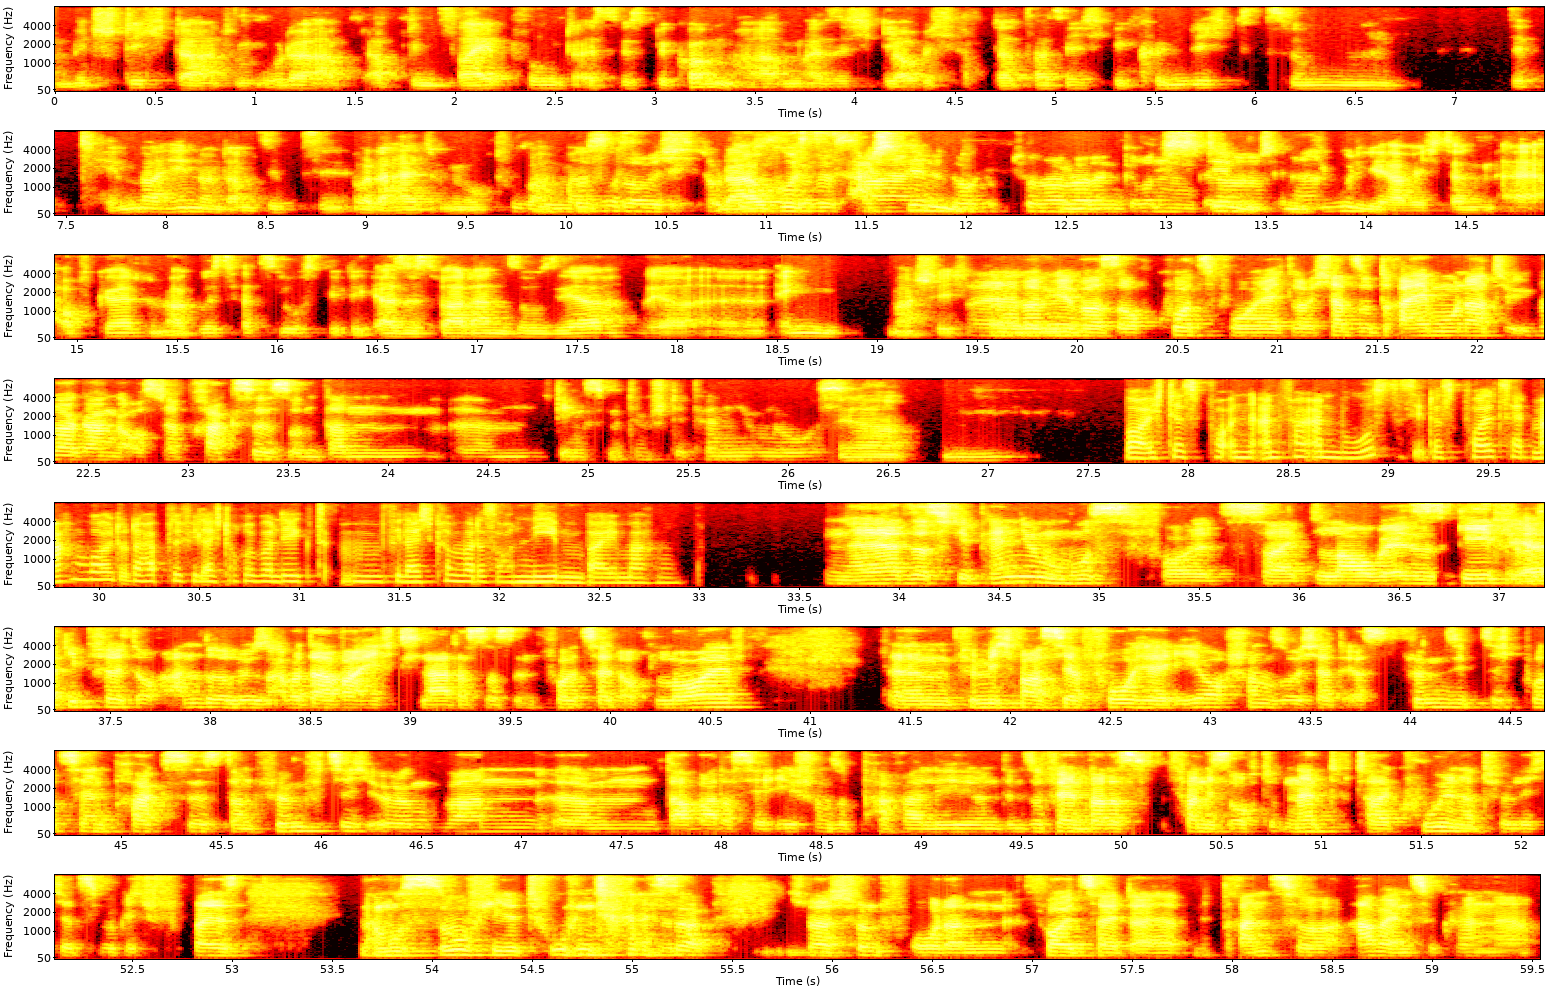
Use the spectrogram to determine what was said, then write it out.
mit Stichdatum oder ab, ab dem Zeitpunkt, als wir es bekommen haben. Also ich glaube, ich habe da tatsächlich gekündigt zum September hin und am 17. oder halt im Oktober haben wir glaube ich. Oder August, August ach stimmt. Oktober war dann Gründung. Stimmt, im ja. Juli habe ich dann äh, aufgehört und August hat's losgelegt. Also es war dann so sehr, sehr äh, engmaschig. Ja, bei mir war es auch kurz vorher. Ich glaube, ich hatte so drei Monate Übergang aus der Praxis und dann ähm, ging es mit dem Stipendium los. Ja. Mhm. War euch das von Anfang an bewusst, dass ihr das Vollzeit machen wollt oder habt ihr vielleicht auch überlegt, hm, vielleicht können wir das auch nebenbei machen? Naja, das Stipendium muss Vollzeit, glaube ich. Es geht, ja. es gibt vielleicht auch andere Lösungen, aber da war eigentlich klar, dass das in Vollzeit auch läuft. Ähm, für mich war es ja vorher eh auch schon so. Ich hatte erst 75 Prozent Praxis, dann 50 irgendwann. Ähm, da war das ja eh schon so parallel. Und insofern war das, fand ich es auch ne, total cool natürlich jetzt wirklich, weil es, man muss so viel tun. Also ich war schon froh, dann Vollzeit da mit dran zu arbeiten zu können, ja.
